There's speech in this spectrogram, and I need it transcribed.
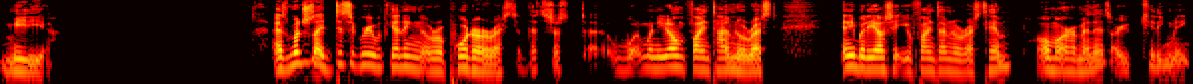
media, as much as I disagree with getting a reporter arrested, that's just uh, when you don't find time to arrest anybody else, yet you find time to arrest him, Omar Jimenez. Are you kidding me?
